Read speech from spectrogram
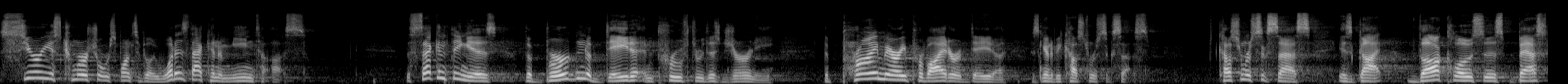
serious commercial responsibility, what is that going to mean to us? The second thing is the burden of data and proof through this journey. The primary provider of data is going to be customer success. Customer success has got the closest, best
